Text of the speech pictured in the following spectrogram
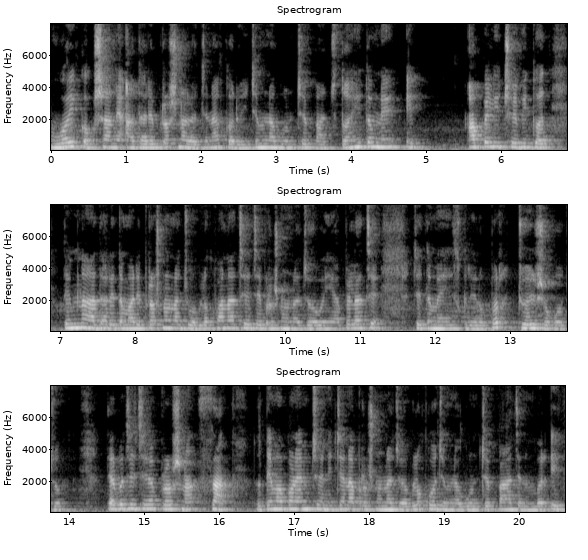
વય કક્ષાને આધારે પ્રશ્ન રચના કરવી જેમના ગુણ છે પાંચ. તો અહીં તમને એક આપેલી છે વિગત. તેમના આધારે તમારે પ્રશ્નોના જવાબ લખવાના છે. જે પ્રશ્નોના જવાબ અહીં આપેલા છે, જે તમે અહીં સ્ક્રીન ઉપર જોઈ શકો છો. ત્યાર પછી છે પ્રશ્ન સાત. તો તેમાં પણ એમ છે, નીચેના પ્રશ્નોના જવાબ લખો. જેમના ગુણ છે પાંચ, નંબર એક.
